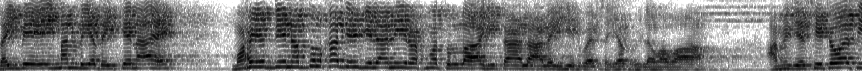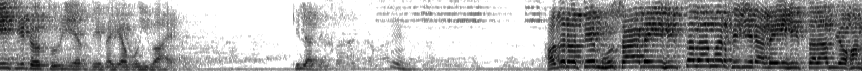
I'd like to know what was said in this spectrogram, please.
যাইবে ইমান লইয়া যাইতে নাই। মহিউদ্দিন আব্দুল কাদির জিলানি রহমতুল্লাহ তাআলা আলাইহির বাসাইয়া কইলা বাবা। আমি যে সিটও আছি, সিটও তুমি একদিন আইয়া বইবাই কিলা দেখলা? হজরতে মুসা আলাইহিসালাম আর খিজির আলাইহিসালাম যখন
